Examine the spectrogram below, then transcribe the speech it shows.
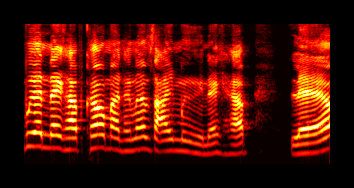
เพื่อนๆนะครับ เข้ามาทางด้านซ้ายมือนะครับ แล้ว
